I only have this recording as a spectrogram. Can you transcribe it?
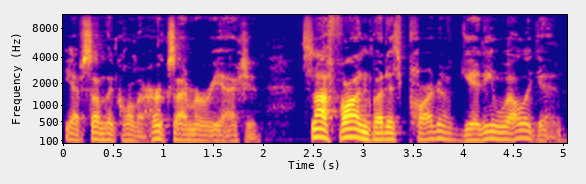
You have something called a Herxheimer reaction. It's not fun, but it's part of getting well again.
